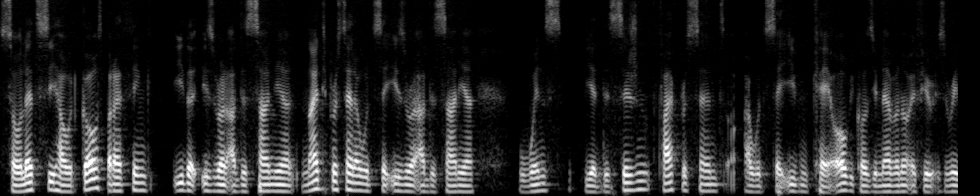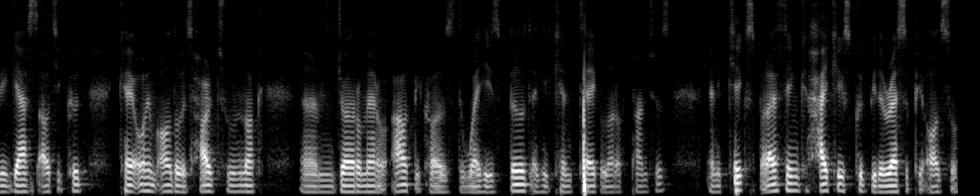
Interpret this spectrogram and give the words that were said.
So let's see how it goes. But I think either Israel Adesanya, 90% I would say Israel Adesanya wins via decision. 5% I would say even KO because you never know if he is really gassed out, you could KO him. Although it's hard to knock um, Yoel Romero out because the way he's built and he can take a lot of punches and kicks. But I think high kicks could be the recipe also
